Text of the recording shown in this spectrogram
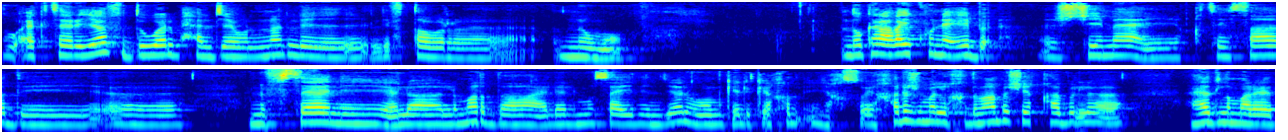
وأكثرية في الدول بحال ديالنا اللي اللي في طور النمو donc راه غيكون عبء اجتماعي اقتصادي آه، نفساني على المرضى على المساعدين ديالهم. كاين اللي خصو يخرج من الخدمة باش يقابل هذا المريض.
